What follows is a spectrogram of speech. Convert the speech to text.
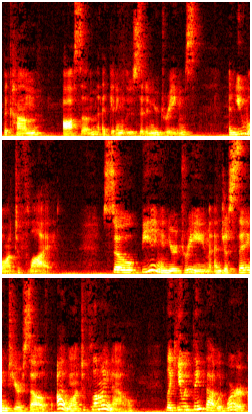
become awesome at getting lucid in your dreams and you want to fly. So being in your dream and just saying to yourself, I want to fly now. Like you would think that would work.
